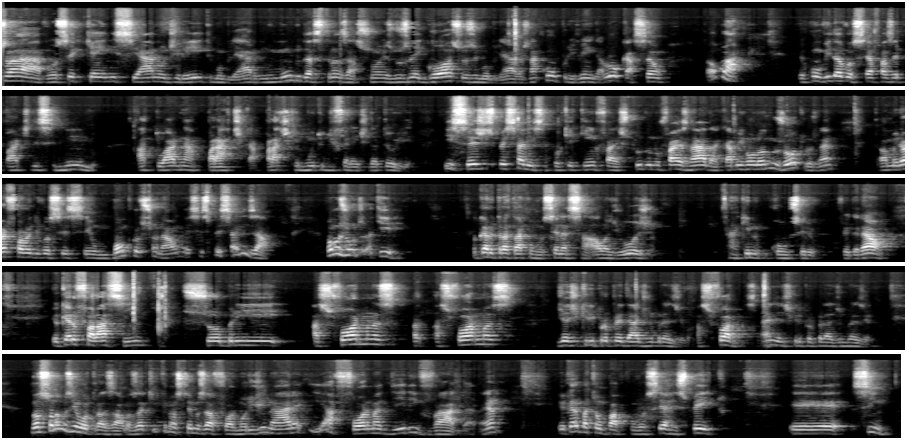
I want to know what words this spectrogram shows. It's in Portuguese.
Vamos lá, você que quer iniciar no direito imobiliário, no mundo das transações, dos negócios imobiliários, na compra e venda, locação, então vamos lá. Eu convido a você a fazer parte desse mundo, atuar na prática. A prática é muito diferente da teoria. E seja especialista, porque quem faz tudo não faz nada, acaba enrolando os outros, né? Então a melhor forma de você ser um bom profissional é se especializar. Vamos juntos aqui. Eu quero tratar com você nessa aula de hoje, aqui no Conselho Federal, eu quero falar sim sobre as formas, as formas de adquirir propriedade no Brasil. As formas né, de adquirir propriedade no Brasil. Nós falamos em outras aulas aqui que nós temos a forma originária e a forma derivada. Né? Eu quero bater um papo com você a respeito, é, sim,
